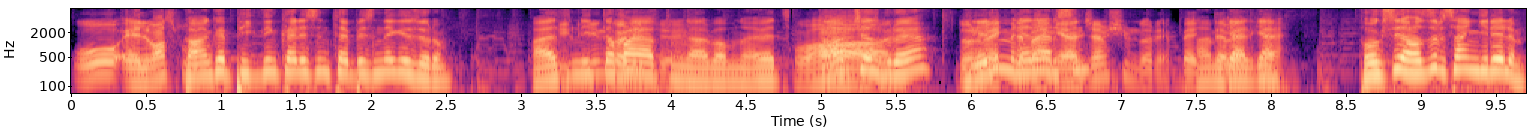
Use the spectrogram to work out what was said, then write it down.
Oo elmas buldum. Kanka Piglin kalesinin tepesinde geziyorum. Hayatımda ilk Piglin defa Kalesi. yaptım galiba bunu. Evet. Ne Vay. yapacağız buraya? Dur girelim mi bekle ne ben dersin? geleceğim şimdi oraya. Bekle Tamam, bekle. gel, gel. Toksi hazırsan girelim.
